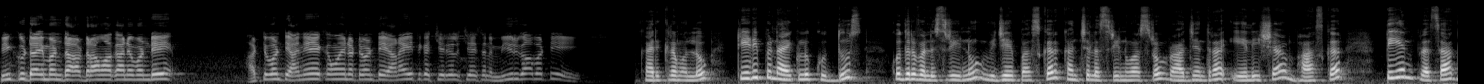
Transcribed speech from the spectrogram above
పింక్ డైమండ్ డ్రామా కానివ్వండి అటువంటి అనేకమైనటువంటి అనైతిక చర్యలు చేసిన మీరు కాబట్టి కార్యక్రమంలో టీడీపీ నాయకులు కుద్దూస్ కుదురవల్లి శ్రీను విజయ్ భాస్కర్ కంచెల శ్రీనివాసరావు రాజేంద్ర ఏలీషా భాస్కర్ టిఎన్ ప్రసాద్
